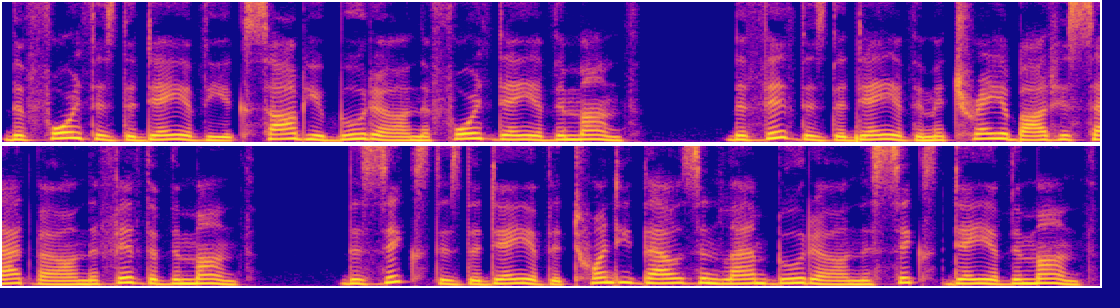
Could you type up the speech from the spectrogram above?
The fourth is the day of the Akshobhya Buddha on the fourth day of the month. The fifth is the day of the Maitreya Bodhisattva on the fifth of the month. The sixth is the day of the 20,000 lamp Buddha on the sixth day of the month.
